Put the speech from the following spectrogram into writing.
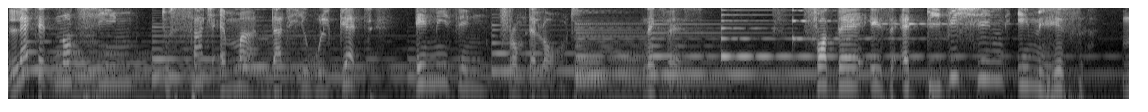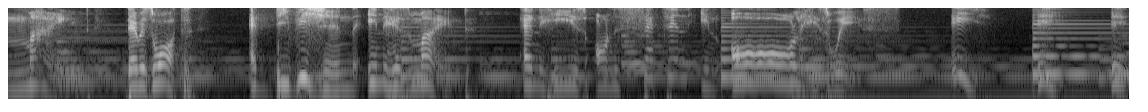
Let it not seem to such a man that he will get anything from the Lord. Next verse. For there is a division in his mind. There is what? A division in his mind. And he is uncertain in all his ways. Hey, hey, hey.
